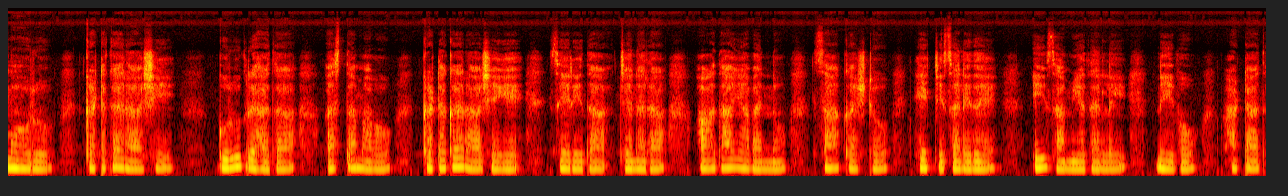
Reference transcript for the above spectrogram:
ಮೂರು ಕಟಕ ರಾಶಿ ಗುರುಗ್ರಹದ ಅಸ್ತಮವು ಕಟಕ ರಾಶಿಗೆ ಸೇರಿದ ಜನರ ಆದಾಯವನ್ನು ಸಾಕಷ್ಟು ಹೆಚ್ಚಿಸಲಿದೆ. ಈ ಸಮಯದಲ್ಲಿ ನೀವು ಹಠಾತ್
